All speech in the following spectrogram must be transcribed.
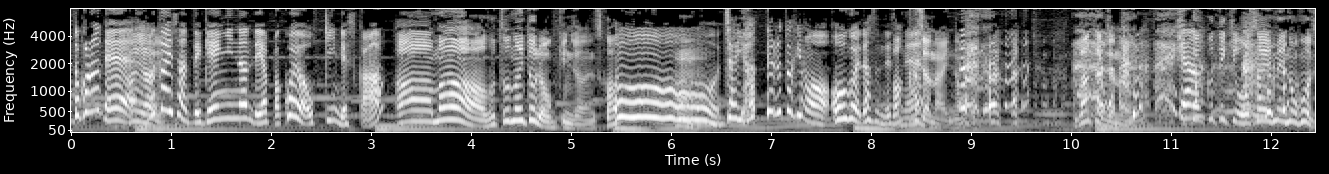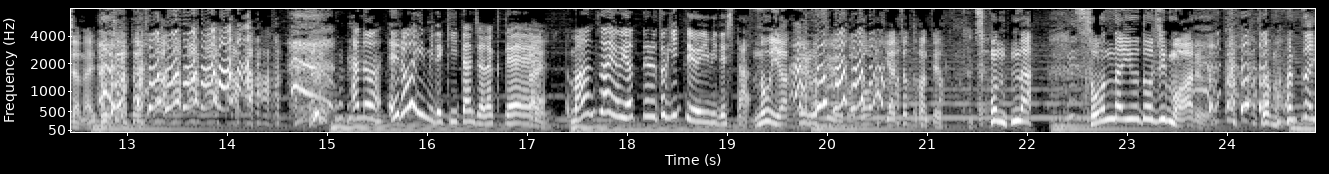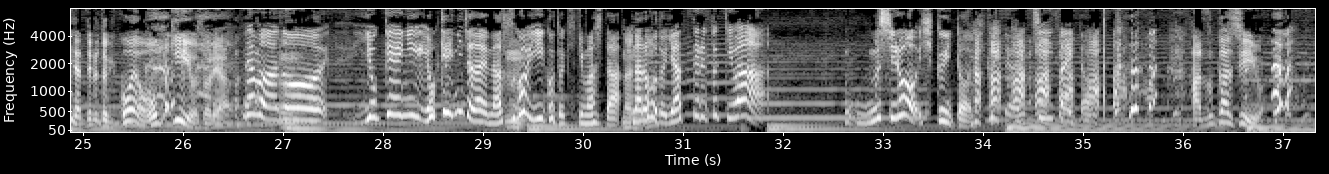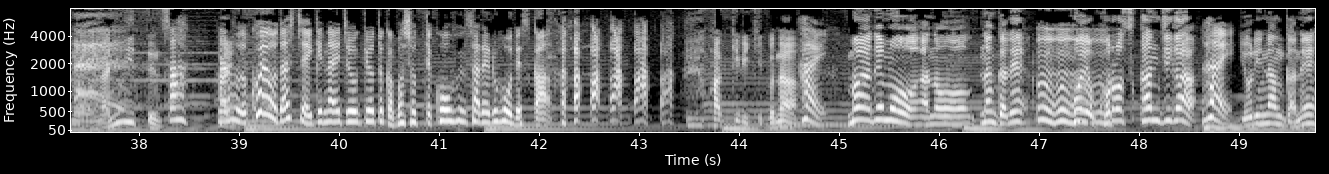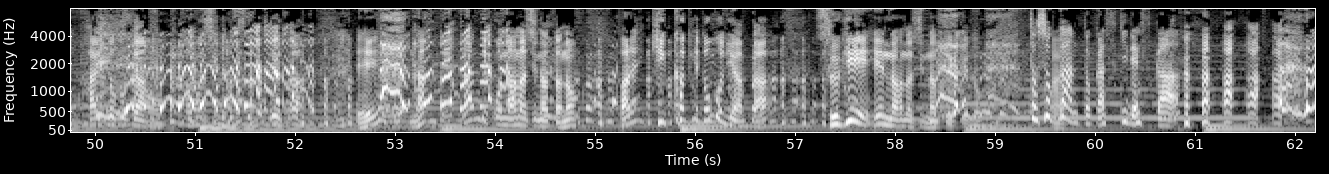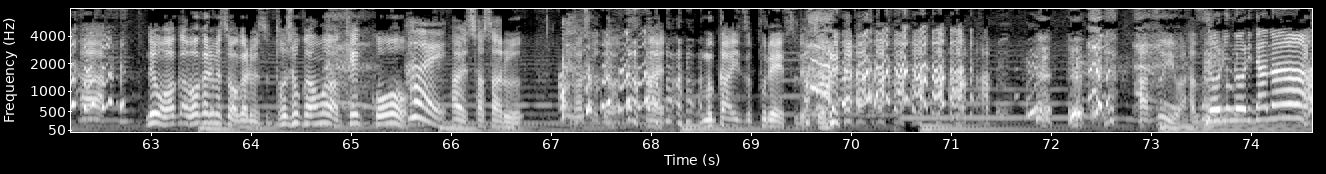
ところで、はいはい向井さんって芸人なんでやっぱ声は大きいんですか？ああ、まあ、普通の人より大きいんじゃないですか？おーおーおーじゃあやってる時も大声出すんですバね。カじゃないのバカじゃないの比や較的抑えめの方じゃない？どっち。あの、エロい意味で聞いたんじゃなくて、はい漫才をやってる時っていう意味でした。のやってるっていうこと？いや、ちょっと待って。そんな、そんな誘導陣もある？それ漫才やってる時声は大きいよ、そりゃ。でもあのー余計に、余計にじゃないな、すごいいいこと聞きました。何？なるほど、やってる時は、むしろ低いと。低いと小さいと。あ、恥ずかしいわ。もう何言ってんすか。なるほど、声を出しちゃいけない状況とか場所って興奮される方ですか？はっきり聞くな。はい。まあでも、あの、なんかね、うんうんうんうん声を殺す感じが、はい。よりなんかね、背徳感を醸し出すっていうのは、え？なんで、なんでこんな話になったの？あれ？きっかけどこにあった？すげえ変な話になってるけど。図書館とか好きですか？あでもわかわかりますわかります。図書館は結構、はい。はい、刺さる場所では、はい、向かいずプレイスですよね。はずいわ、はずいわ。ノリノリだな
